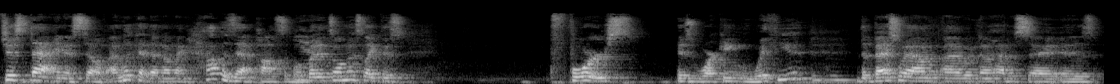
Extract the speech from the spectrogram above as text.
Just that in itself, I look at that and I'm like, how is that possible? Yeah. But it's almost like this force is working with you. Mm-hmm. The best way I would, I would know how to say is,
